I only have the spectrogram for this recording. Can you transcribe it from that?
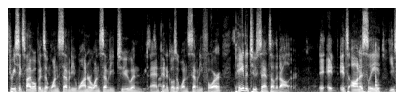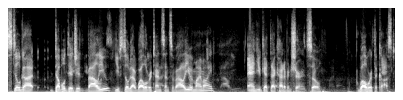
365 opens at 171 or 172 and and Pinnacle's at 174, pay the two cents on the dollar. It, it, it's honestly you've still got double digit value. You've still got well over 10 cents of value in my mind, and you get that kind of insurance. So well worth the cost.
